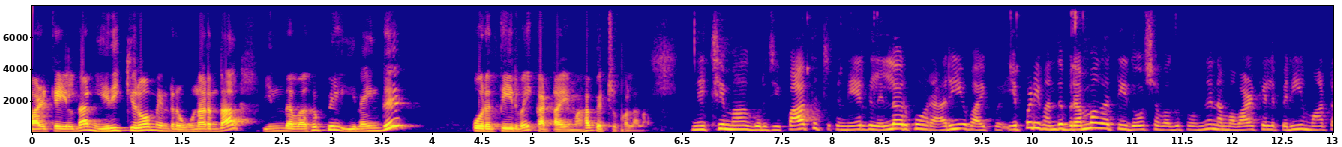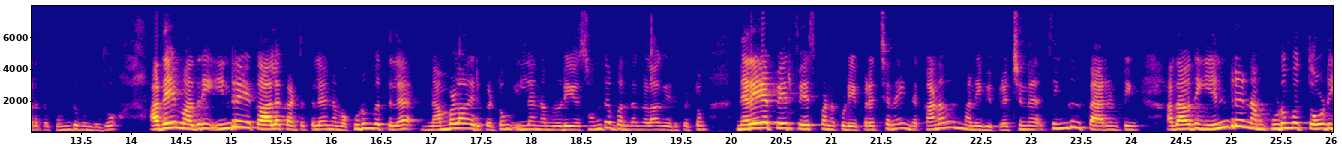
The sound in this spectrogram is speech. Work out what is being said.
வாழ்க்கையில் தான் இருக்கிறோம் என்று உணர்ந்தால் இந்த வகுப்பில் இணைந்து ஒரு தீர்வை கட்டாயமாக பெற்றுக்கொள்ளலாம். நிச்சயமா குருஜி. பார்த்துட்டு இருக்க நேர்கள் எல்லாருக்கும் ஒரு அரிய வாய்ப்பு. எப்படி வந்து பிரம்மகத்தி தோஷ வகுப்பு வந்து நம்ம வாழ்க்கையில பெரிய மாற்றத்தை கொண்டு வந்ததோ அதே மாதிரி இன்றைய காலகட்டத்துல நம்ம குடும்பத்துல நம்மளா இருக்கட்டும் இல்ல நம்மளுடைய சொந்த பந்தங்களாக இருக்கட்டும் நிறைய பேர் ஃபேஸ் பண்ணக்கூடிய பிரச்சனை இந்த கணவன் மனைவி பிரச்சனை சிங்கிள் பேரண்டிங் அதாவது என்று நம் குடும்பத்தோடு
